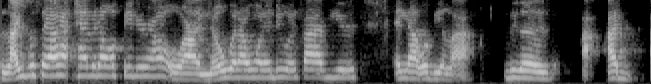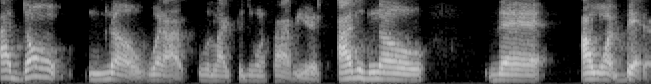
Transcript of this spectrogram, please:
like to say I have it all figured out or I know what I want to do in five years, and that would be a lie because I, I I don't know what I would like to do in five years. I just know that I want better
